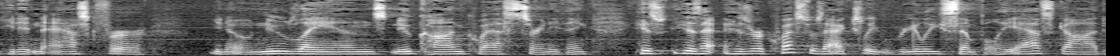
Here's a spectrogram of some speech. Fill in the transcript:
He didn't ask for, you know, new lands, new conquests, or anything. His, his, his request was actually really simple. He asked God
